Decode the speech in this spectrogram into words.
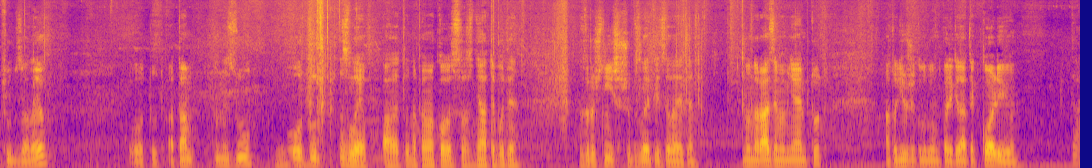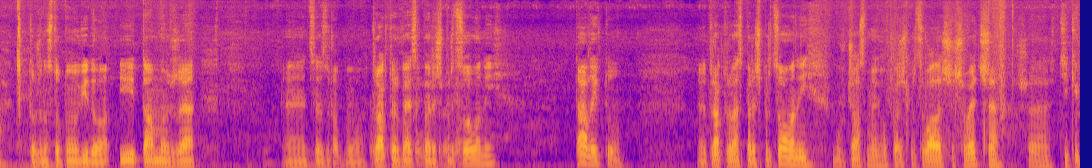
Тут залив, отут, а там внизу отут злив. Але тут, напевно, колесо зняти буде зручніше, щоб злити і залити. Ну наразі ми міняємо тут, а тоді вже коли будемо перекидати колію, Так. теж в наступному відео, і там ми вже це зробимо. Трактор весь перешприцований. Та лейфту. Е, Трактор весь перешприцований. Був час, ми його перешприцювали ще швидше. Ще тільки,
